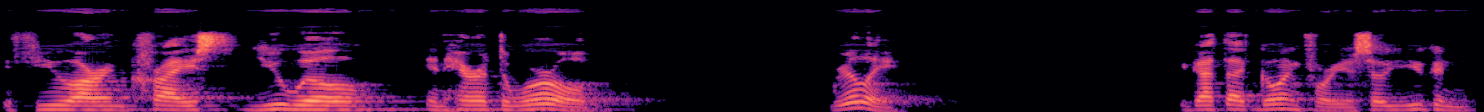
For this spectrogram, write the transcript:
If you are in Christ, you will inherit the world. Really. You got that going for you. So you can,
